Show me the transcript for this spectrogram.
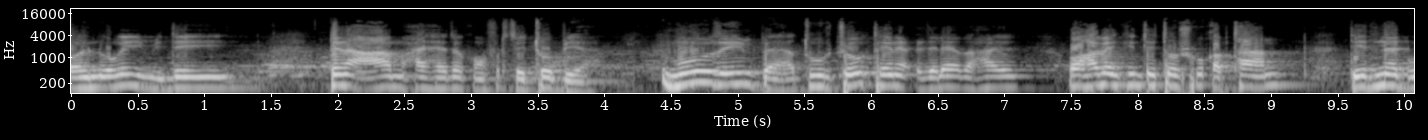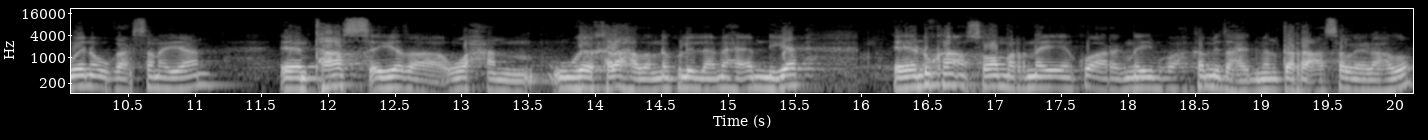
oo inooga yimiday dhinaca maxay ahayd koonfurta etoobiya moodaynba duurjoogta inay cidi leedahay oo habeenkii intay toosh ku qabtaan deedna wayna ugaadhsanayaan taas iyada waxaan uga kala hadalnay kule laamaha amniga dhulka aan soo marnay een ku aragnay waxaa ka mid ahayd meel daracasa la yidhaahdo.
